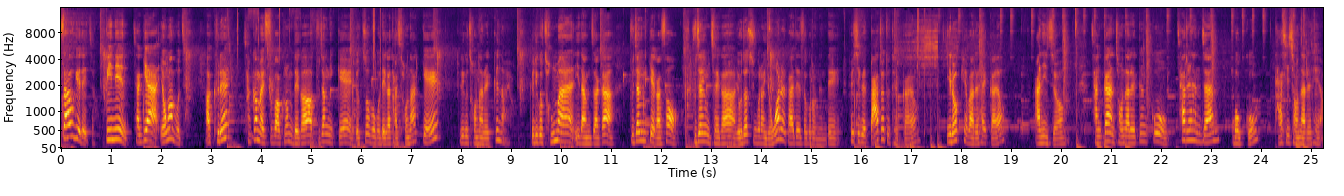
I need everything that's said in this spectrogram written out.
싸우게 되죠. B는 자기야 영화 보자. 아 그래? 잠깐만 있어봐. 그럼 내가 부장님께 여쭤보고 내가 다시 전화할게. 그리고 전화를 끊어요. 그리고 정말 이 남자가 부장님께 가서 부장님 제가 여자친구랑 영화를 봐야 돼서 그러는데 회식을 빠져도 될까요? 이렇게 말을 할까요? 아니죠. 잠깐 전화를 끊고 차를 한 잔 먹고 다시 전화를 해요.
